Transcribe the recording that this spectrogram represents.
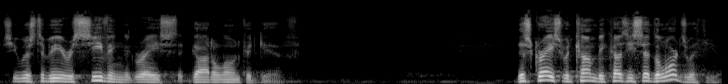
She was to be receiving the grace that God alone could give. This grace would come because he said, The Lord's with you.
